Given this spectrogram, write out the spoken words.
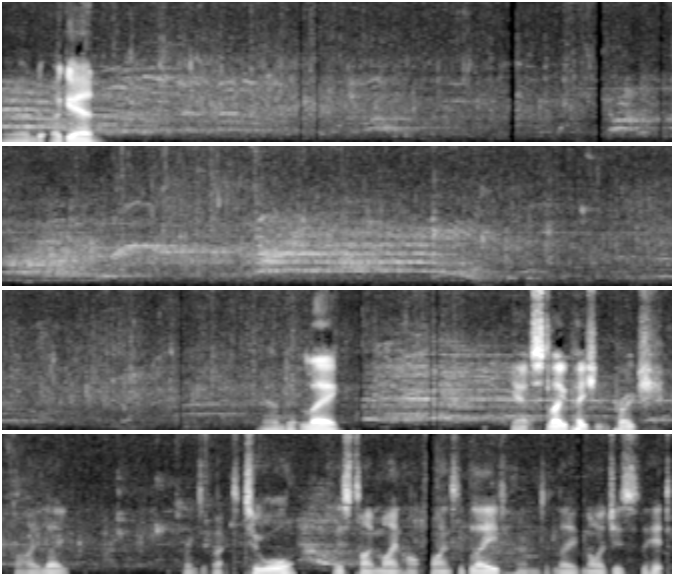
And again. And Lei. Yeah, slow, patient approach by Lei. Brings it back to two all. This time Meinhardt finds the blade and Lei acknowledges the hit.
